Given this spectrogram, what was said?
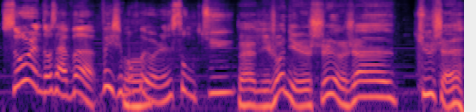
所有人都在问为什么会有人送狙。对，你说你是石景山居神，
